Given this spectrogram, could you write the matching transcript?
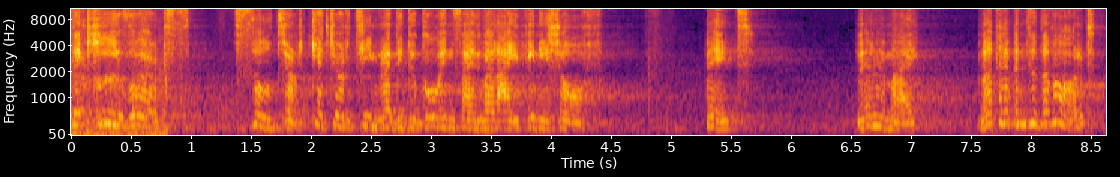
The key works. Soldier, get your team ready to go inside while I finish off. Wait. Where am I? What happened to the vault?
